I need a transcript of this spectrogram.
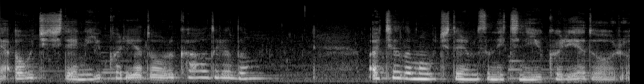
Ve avuç içlerini yukarıya doğru kaldıralım. Açalım avuçlarımızın içini yukarıya doğru.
